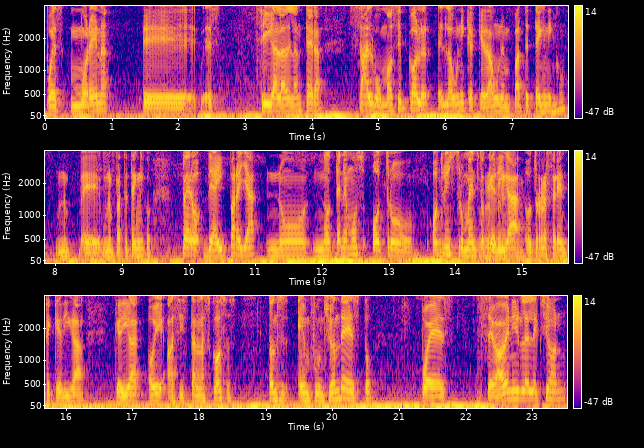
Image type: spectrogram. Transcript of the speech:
pues, Morena eh, siga la delantera, salvo Mossip Collar, es la única que da un empate técnico, eh, un, empate técnico, pero de ahí para allá no, no tenemos otro, otro instrumento que diga, otro referente que diga, que diga, oye, así están las cosas. Entonces, en función de esto, pues se va a venir la elección,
